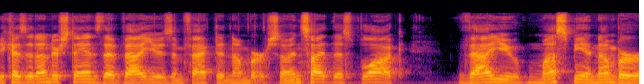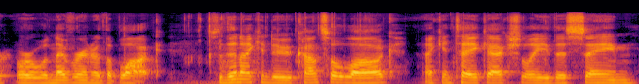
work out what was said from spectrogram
because it understands that value is in fact a number. So inside this block, value must be a number or it will never enter the block. So then I can do console log. I can take actually this same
